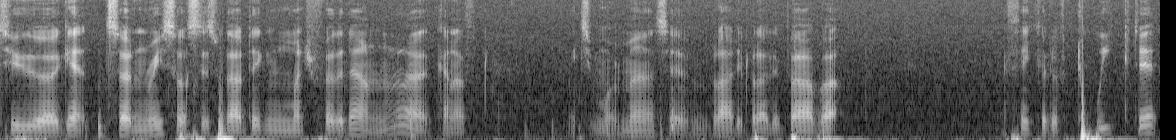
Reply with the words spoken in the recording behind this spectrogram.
to uh, get certain resources without digging much further down. It kind of makes it more immersive and bloody bloody blah, but if they could have tweaked it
